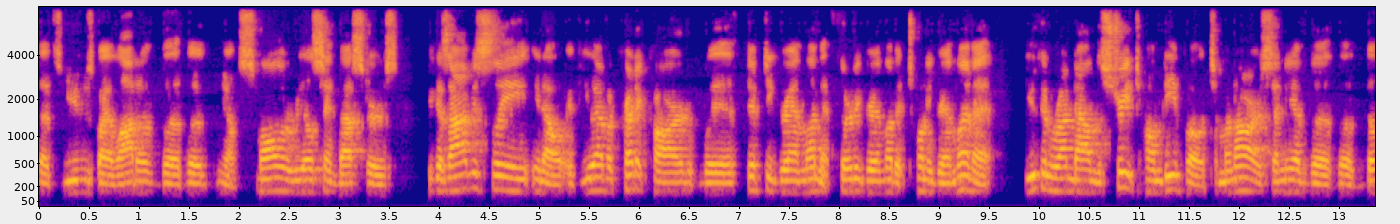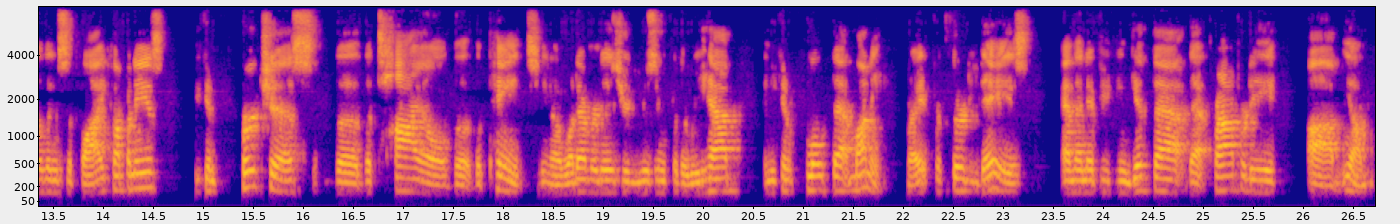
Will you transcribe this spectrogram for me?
that's used by a lot of the, the you know smaller real estate investors because obviously, you know, if you have a credit card with 50 grand limit, 30 grand limit, 20 grand limit, you can run down the street to Home Depot, to Menards, any of the, the building supply companies. You can purchase the, the tile, the, the paint, you know, whatever it is you're using for the rehab, and you can float that money, right, for 30 days. And then if you can get that that property, um, you know,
